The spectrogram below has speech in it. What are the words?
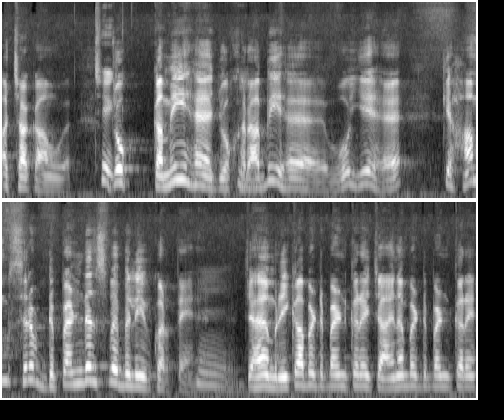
अच्छा काम हुआ है। जो कमी है जो खराबी है वो ये है कि हम सिर्फ़ डिपेंडेंस पे बिलीव करते हैं हम्म। चाहे अमेरिका पे डिपेंड करें चाइना पे डिपेंड करें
